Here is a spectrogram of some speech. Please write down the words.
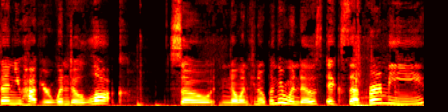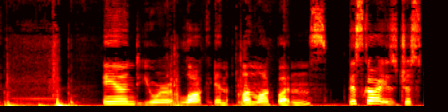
Then you have your window lock. So no one can open their windows except for me and your lock and unlock buttons. This guy is just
